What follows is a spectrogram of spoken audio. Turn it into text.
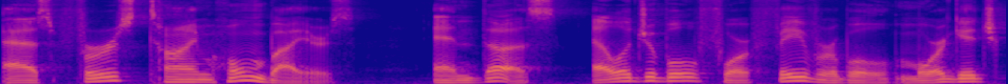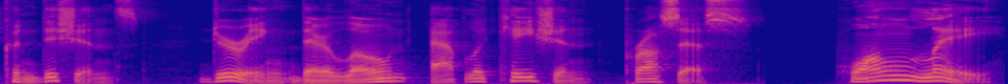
as first time homebuyers and thus eligible for favorable mortgage conditions during their loan application process. Huang Lei,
